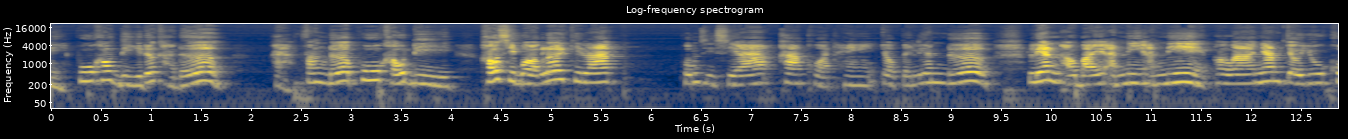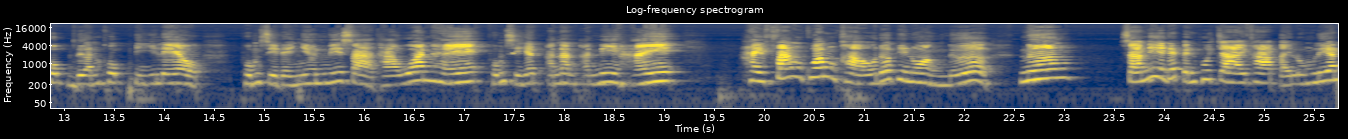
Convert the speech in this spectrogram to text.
นี่ผู้เขาดีเด้อค่ะเด้อค่ะ ฟังเด้อผู้เขาดี เขาสิบอกเลยทีรัก ผมสิเสียค่าคอร์สให้เจ้าไปเรียนเด้อเรียนเอาใบอันนี้อันนี้ เพราะว่าย่ำเจ้าอยู่ครบเดือนครบปีแล้ว ผมสิได้ยืนวีซ่าถาวรให้ผมสิเฮ็ดอันนั้นอันนี้ให้ ให้ฟังความเขาเด้อพี่น้องเด้อหนึ่งสามีได้เป็นผู้จ่ายค่าไปโรงเรียน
